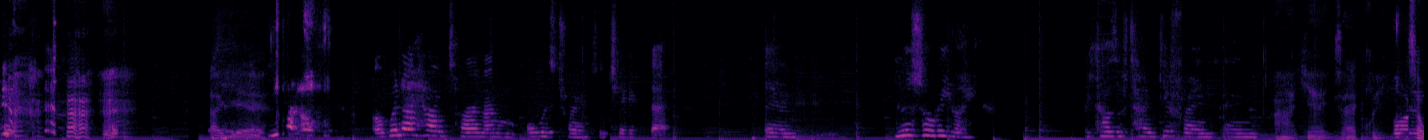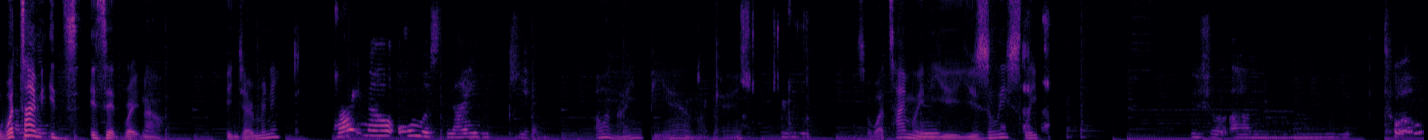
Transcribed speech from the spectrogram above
yeah. yeah. Uh, when I have time, I'm always trying to check that. And usually, like, because of time difference and Ah yeah, exactly. So what time is is it right now? In Germany? right now almost 9 p.m. Oh, 9 p.m. Okay. So what time when you usually sleep? Usual um 12.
